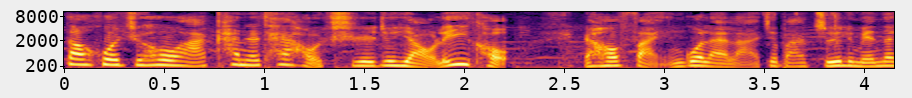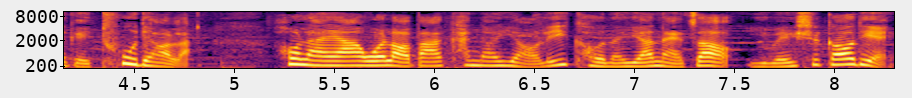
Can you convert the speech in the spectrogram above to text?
到货之后啊，看着太好吃，就咬了一口，然后反应过来了，就把嘴里面的给吐掉了。后来呀，我老爸看到咬了一口的羊奶皂，以为是糕点，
